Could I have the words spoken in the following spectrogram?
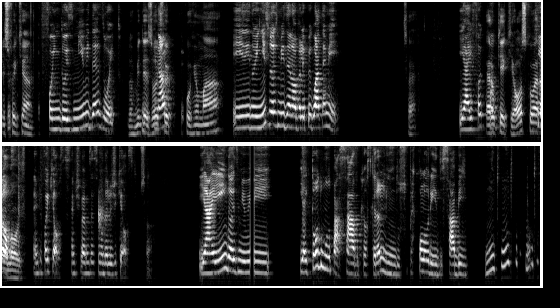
Isso foi que ano? Foi em 2018. 2018 Final... foi para o Rio Mar. E no início de 2019 ali para Iguatemi. Certo. E aí foi. Era o quê? Quiosque ou era quiosque. loja? Sempre foi quiosque. Sempre tivemos esse modelo de quiosque. Certo. E aí em 2000 e... aí todo mundo passava, o quiosque era lindo, super colorido, sabe? muito, muito, muito,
